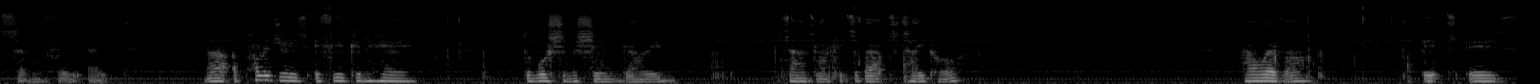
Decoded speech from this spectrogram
738. Now, apologies if you can hear the washing machine going. Sounds like it's about to take off. However, it is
